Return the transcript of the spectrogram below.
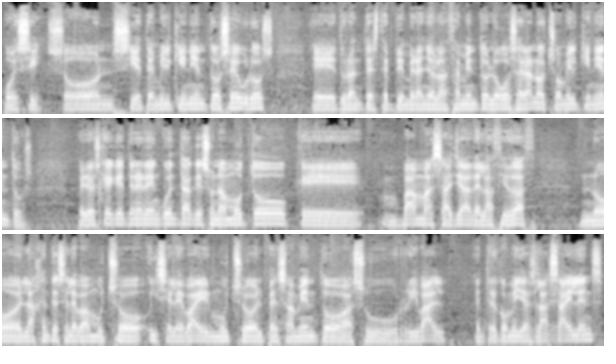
Pues sí, son 7.500 euros eh, durante este primer año de lanzamiento, luego serán 8.500. Pero es que hay que tener en cuenta que es una moto que va más allá de la ciudad. no la gente se le va mucho y se le va a ir mucho el pensamiento a su rival, entre comillas, la Silence,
